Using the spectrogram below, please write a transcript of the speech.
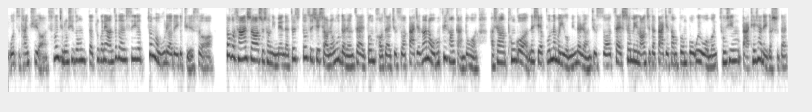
我只谈剧啊，风起龙溪中的诸葛亮，这个是一个这么无聊的一个角色啊。包括长安十二时辰里面的，这都是一些小人物的人在奔跑在就是说大街。当然我们非常感动哦，好像通过那些不那么有名的人，就是说在声名狼藉的大街上奔波，为我们重新打天下的一个时代。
